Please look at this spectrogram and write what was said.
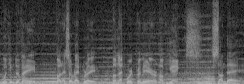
William Devane, Vanessa Redgrave, the network premiere of Yanks. Sunday.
